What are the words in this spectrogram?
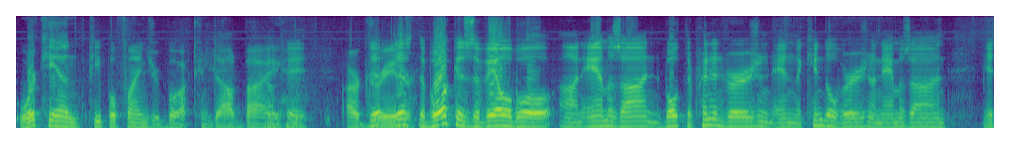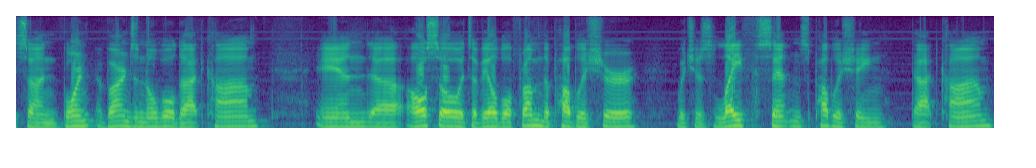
Where can people find your book, endowed by Okay. our creator? this- The book is available on Amazon, both the printed version and the Kindle version on Amazon. It's on born- barnesandnoble.com. And uh, also, it's available from the publisher, which is lifesentencepublishing.com.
